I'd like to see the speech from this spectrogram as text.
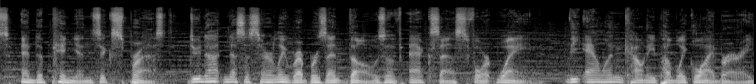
Views and opinions expressed do not necessarily represent those of Access Fort Wayne, the Allen County Public Library,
